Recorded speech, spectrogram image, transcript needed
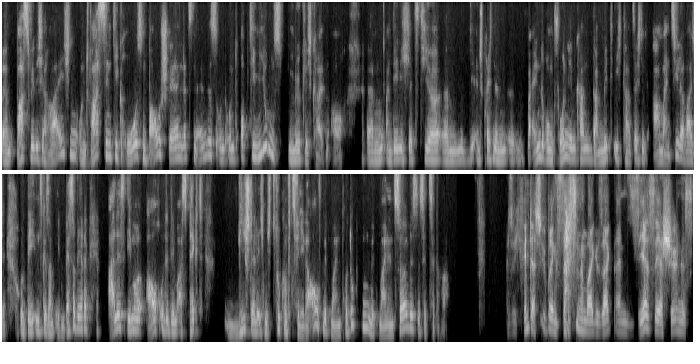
ähm, was will ich erreichen und was sind die großen Baustellen letzten Endes und, und Optimierungsmöglichkeiten auch, ähm, an denen ich jetzt hier ähm, die entsprechenden äh, Veränderungen vornehmen kann, damit ich tatsächlich A, mein Ziel erreiche und B, insgesamt eben besser wäre. Alles immer auch unter dem Aspekt, wie stelle ich mich zukunftsfähiger auf mit meinen Produkten, mit meinen Services etc. Also ich finde das übrigens, das nur mal gesagt, ein sehr, sehr schönes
